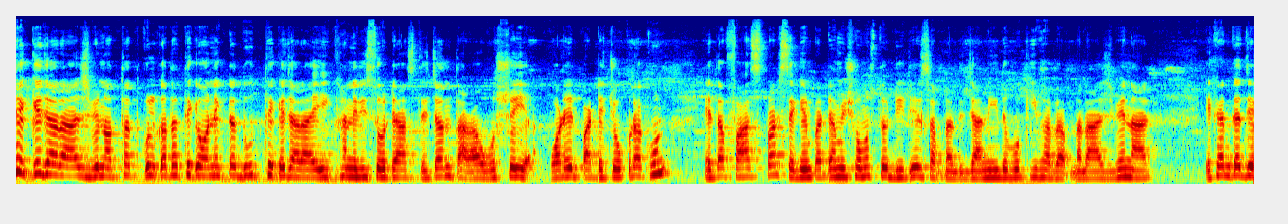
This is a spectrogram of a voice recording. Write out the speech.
থেকে যারা আসবেন, অর্থাৎ কলকাতা থেকে অনেকটা দূর থেকে যারা এইখানে রিসোর্টে আসতে চান, তারা অবশ্যই পরের পার্টে চোখ রাখুন। এটা ফার্স্ট পার্ট সেকেন্ড পার্টে আমি সমস্ত ডিটেলস আপনাদের জানিয়ে দেবো কীভাবে আপনারা আসবেন। আর এখানকার যে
